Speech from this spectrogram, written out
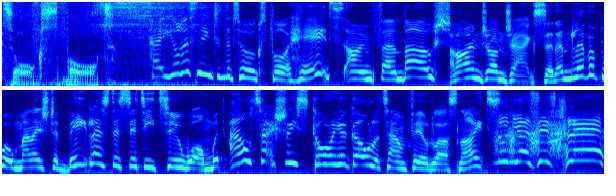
Talk Sport. Hey, you're listening to the Talksport hits. I'm Fern Bosch. And I'm John Jackson, and Liverpool managed to beat Leicester City 2 1 without actually scoring a goal at Anfield last night. Nunez is clear,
